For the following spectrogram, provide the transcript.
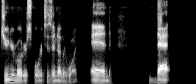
Junior Motorsports is another one, and that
